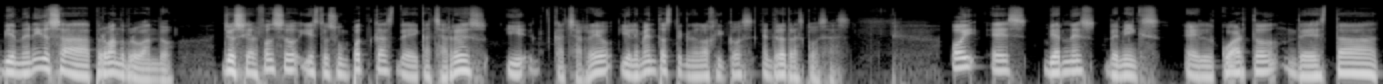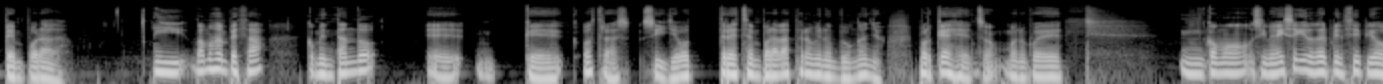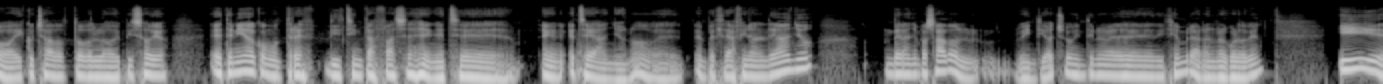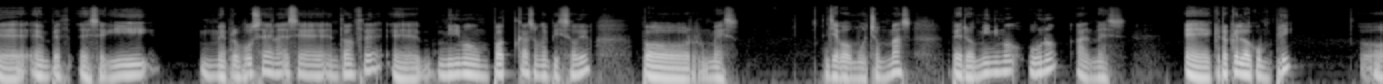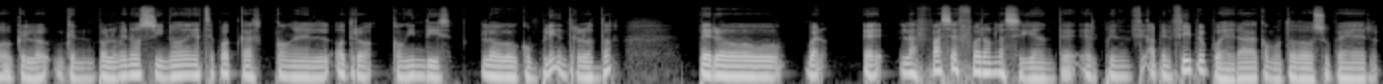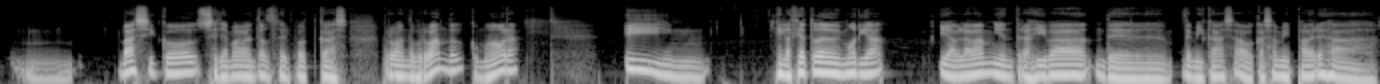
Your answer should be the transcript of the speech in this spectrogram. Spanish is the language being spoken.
Bienvenidos a Probando Probando. Yo soy Alfonso y esto es un podcast de cacharreos y cacharreo y elementos tecnológicos, entre otras cosas. Hoy es viernes de Mix, el cuarto de esta temporada. Y vamos a empezar comentando eh, que, ostras, sí, llevo tres temporadas pero menos de un año. ¿Por qué es esto? Bueno, pues mm, como si me habéis seguido desde el principio o habéis escuchado todos los episodios, he tenido como tres distintas fases en este, en este año, ¿no? Eh, empecé a final de año del año pasado, el 28 o 29 de diciembre, ahora no recuerdo bien, y eh, eh, seguí, me propuse en ese entonces mínimo un podcast, un episodio por mes. Llevo muchos más, pero mínimo uno al mes. creo que lo cumplí, o que, lo, que por lo menos si no en este podcast, con el otro, con Indies, lo cumplí entre los dos. Pero bueno, eh, las fases fueron las siguientes. El al principio pues era como todo súper mm, básico, se llamaba entonces el podcast Probando, Probando, como ahora. Y, y lo hacía todo de memoria y hablaba mientras iba de, de mi casa o casa de mis padres a,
